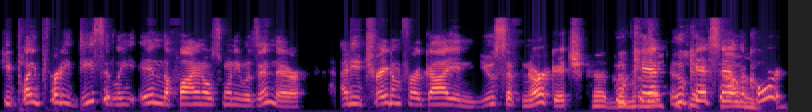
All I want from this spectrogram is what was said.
he played pretty decently in the finals when he was in there and you trade him for a guy in Jusuf Nurkic The- who can't who can't stay on the court?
